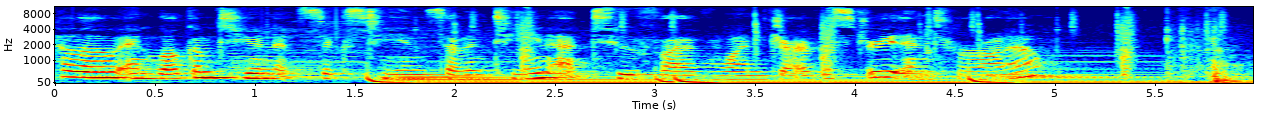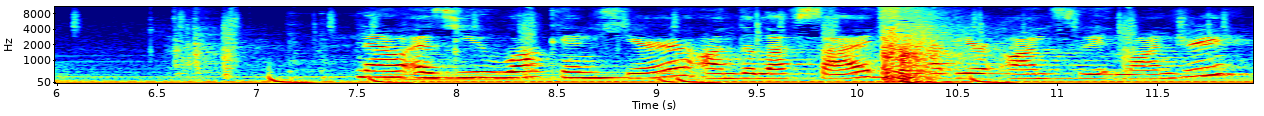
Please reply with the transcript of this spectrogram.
Hello and welcome to Unit 1617 at 251 Jarvis Street in Toronto. Now as you walk in here on the left side, you have your ensuite laundry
